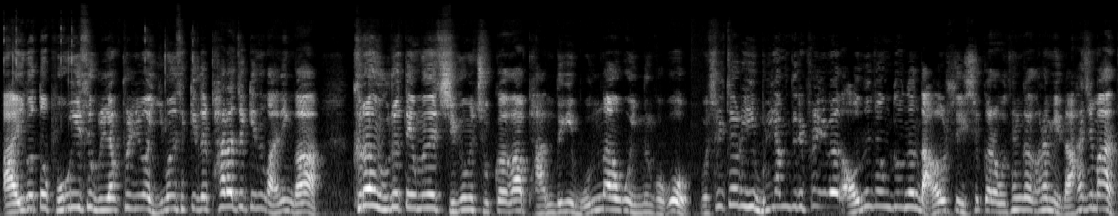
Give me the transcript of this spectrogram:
아 이것도 보호회수 물량 풀리면 임원 새끼들 팔아제끼는 거 아닌가 그런 우려 때문에 지금은 주가가 반등이 못 나오고 있는 거고 뭐 실제로 이 물량들이 풀리면 어느 정도는 나올 수 있을 거라고 생각을 합니다. 하지만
